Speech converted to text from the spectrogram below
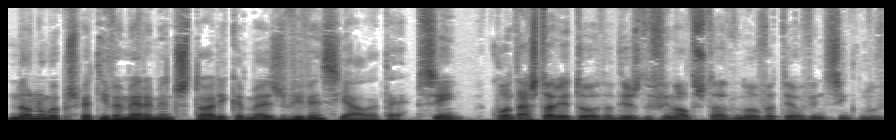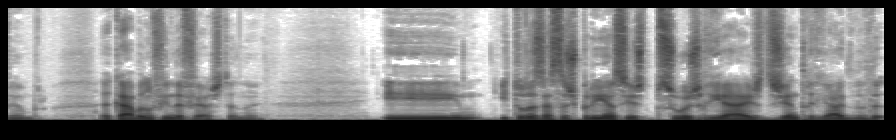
não numa perspectiva meramente histórica, mas vivencial até. Sim, conta a história toda, desde o final do Estado Novo até ao 25 de Novembro. Acaba no fim da festa, não é? E, e todas essas experiências de pessoas reais, de gente real, de, de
